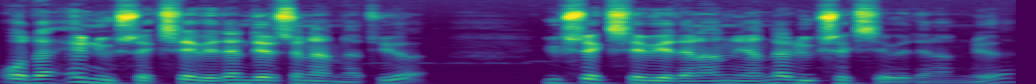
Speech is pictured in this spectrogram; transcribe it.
O da en yüksek seviyeden dersini anlatıyor. Yüksek seviyeden anlayanlar yüksek seviyeden anlıyor.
